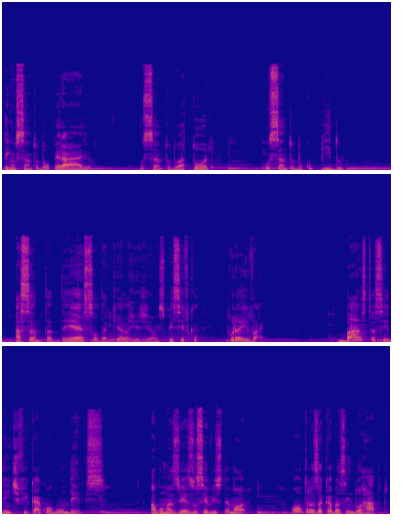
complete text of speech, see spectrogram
Tem o santo do operário, o santo do ator, o santo do cupido, a santa dessa ou daquela região específica e por aí vai. Basta se identificar com algum deles. Algumas vezes o serviço demora, outras acaba sendo rápido,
